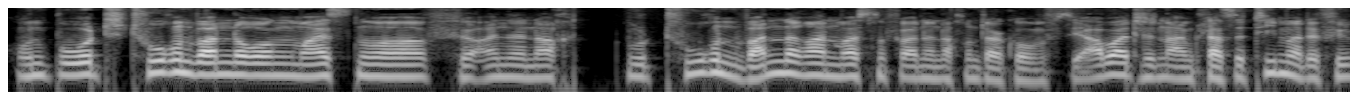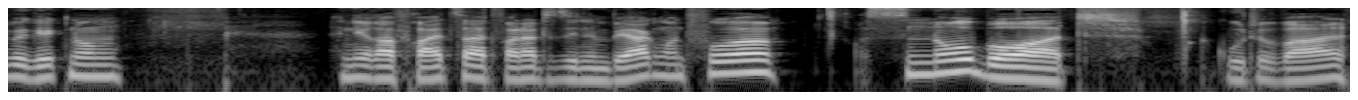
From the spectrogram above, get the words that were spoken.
Und bot Tourenwanderungen meist nur für eine Nacht, bot Tourenwanderern meist nur für eine Nacht Unterkunft. Sie arbeitete in einem klasse Team, hatte viel Begegnungen. In ihrer Freizeit wanderte sie in den Bergen und fuhr Snowboard. Gute Wahl.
